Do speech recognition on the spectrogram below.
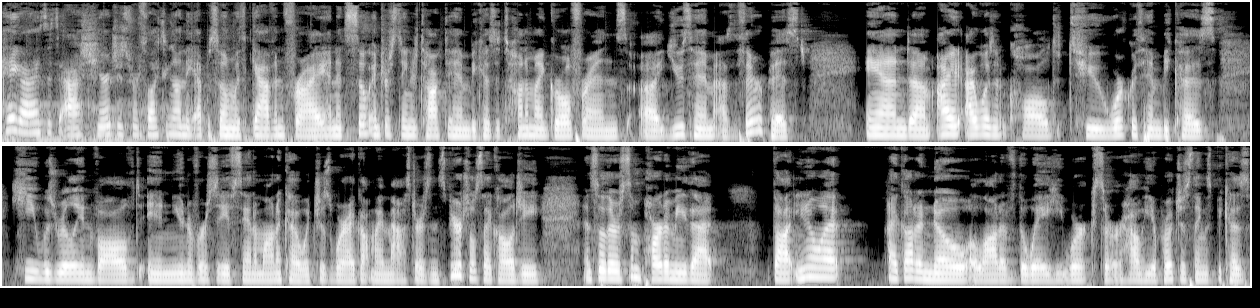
Hey guys, it's Ash here, just reflecting on the episode with Gavin Frye. And it's so interesting to talk to him because a ton of my girlfriends uh, use him as a therapist. And um, I, I wasn't called to work with him because he was really involved in University of Santa Monica, which is where I got my master's in spiritual psychology. And so there was some part of me that thought, you know what? I got to know a lot of the way he works or how he approaches things because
